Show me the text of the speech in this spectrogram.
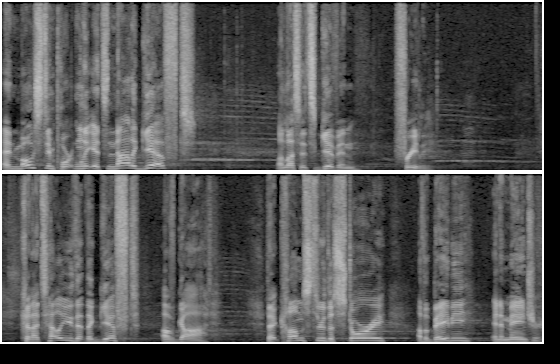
And most importantly, it's not a gift unless it's given freely. Can I tell you that the gift of God that comes through the story of a baby in a manger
